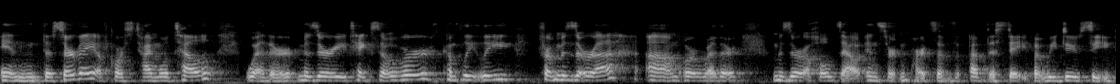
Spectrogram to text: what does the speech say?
in the survey. Of course, time will tell whether Missouri takes over completely from Missouri um, or whether Missouri holds out in certain parts of, of the state. But we do see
